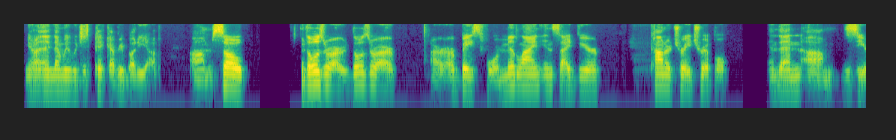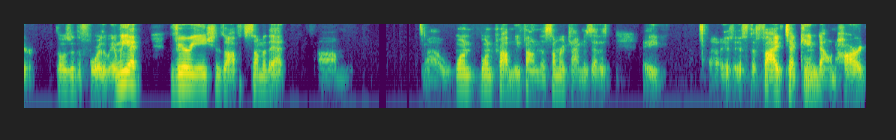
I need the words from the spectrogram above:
you know, and then we would just pick everybody up. Um, so those are our those are our, our, our base four midline inside veer, counter tray triple, and then um, zero. Those are the four that we, and we had variations off of some of that. Um, uh, one one problem we found in the summertime was that a, a uh, if, if the five tech came down hard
